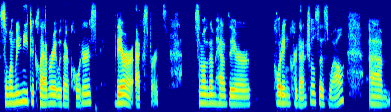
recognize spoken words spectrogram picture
So when we need to collaborate with our coders, they're our experts. Some of them have their coding credentials as well. Um,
